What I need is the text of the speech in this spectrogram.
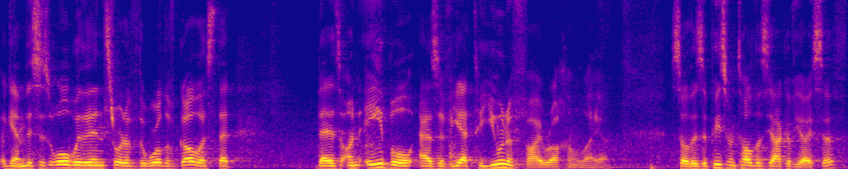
again, this is all within sort of the world of Gullus that, that is unable as of yet to unify Rachel and Leah. So there's a piece from Toldos Yaakov Yosef.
